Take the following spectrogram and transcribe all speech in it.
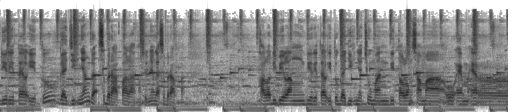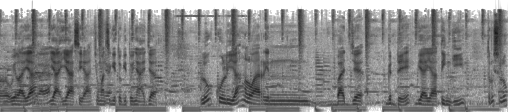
di retail itu gajinya nggak seberapa lah. Maksudnya nggak seberapa kalau dibilang di retail itu gajinya cuman ditolong sama UMR wilayah, Wilayah. ya iya sih ya cuman Iya. segitu-gitunya aja lu kuliah ngeluarin budget gede biaya tinggi terus lu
